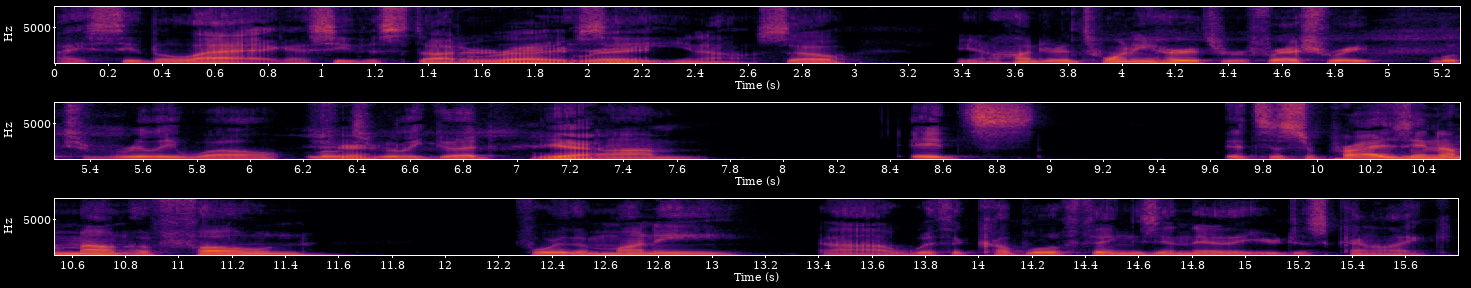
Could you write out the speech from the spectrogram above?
i see the lag i see the stutter Right, I see, right. you know so you know 120 hertz refresh rate looks really well looks Sure. really good yeah um it's it's a surprising amount of phone for the money, uh, with a couple of things in there that you're just kind of like,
